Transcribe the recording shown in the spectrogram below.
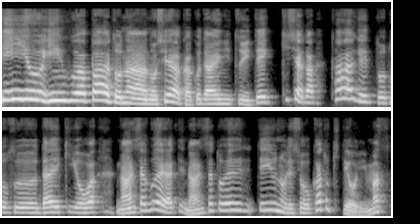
金融インフラパートナーのシェア拡大について、記者がターゲットとする大企業は何社ぐらいあって何社取れているのでしょうかと来ております。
